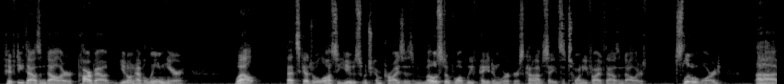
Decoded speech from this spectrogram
fifty thousand dollar carve out, you don't have a lien here. Well. That schedule loss of use, which comprises most of what we've paid in workers' comp, say it's a twenty-five thousand dollars SLU award, uh,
